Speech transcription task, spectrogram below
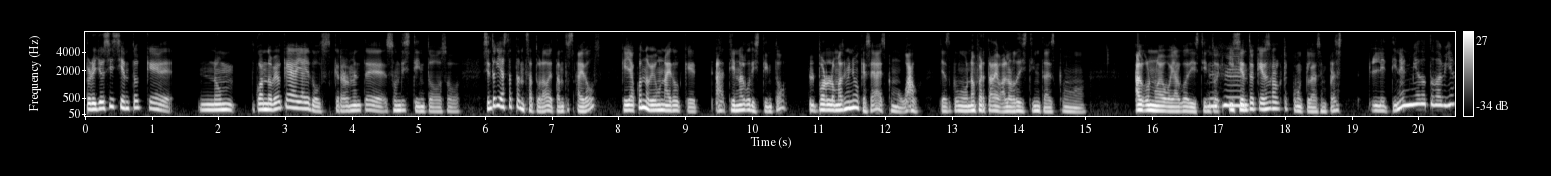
pero yo sí siento que no. Cuando veo que hay idols que realmente son distintos o. Siento que ya está tan saturado de tantos idols que ya cuando veo un idol que ah, tiene algo distinto, por lo más mínimo que sea, es como wow. Ya es como una oferta de valor distinta, es como algo nuevo y algo distinto. Y siento que es algo que como que las empresas le tienen miedo todavía.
